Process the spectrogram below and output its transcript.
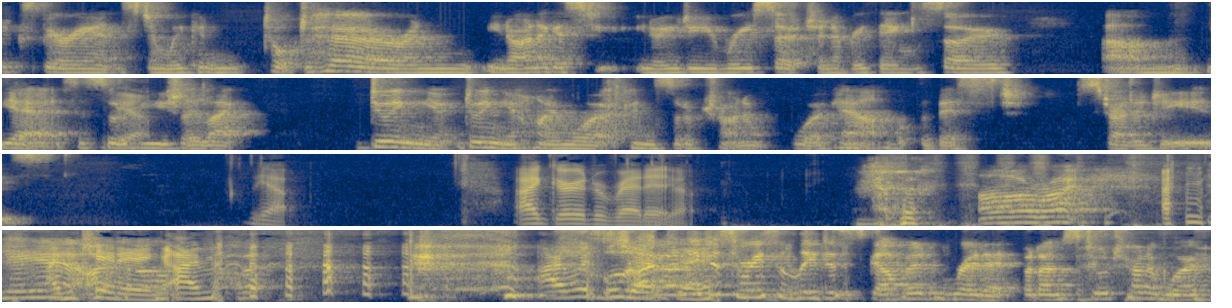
experienced, and we can talk to her. And you know, and I guess you, you know you do your research and everything. So um, yeah, it's a sort Yeah. of usually like doing your doing your homework and sort of trying to work out mm-hmm. what the best strategy is. Yeah. I go to Reddit. Yeah. All right. I'm, Yeah, yeah, I'm kidding. I- I'm. I was well, I've only just recently discovered Reddit, but I'm still trying to work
